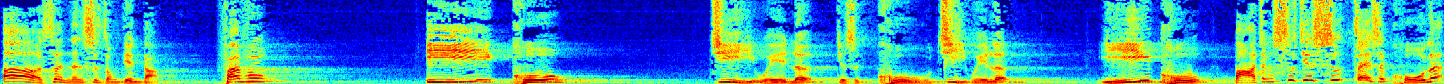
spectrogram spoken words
二圣人四种颠倒。凡夫以苦即为乐，就是苦即为乐，以苦把这个世界实在是苦的，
